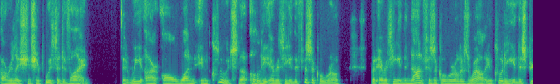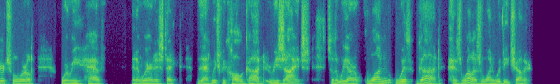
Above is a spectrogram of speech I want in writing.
our relationship with the divine that we are all one includes not only everything in the physical world, but everything in the non physical world as well, including in the spiritual world, where we have an awareness that that which we call God resides, so that we are one with God as well as one with each other.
